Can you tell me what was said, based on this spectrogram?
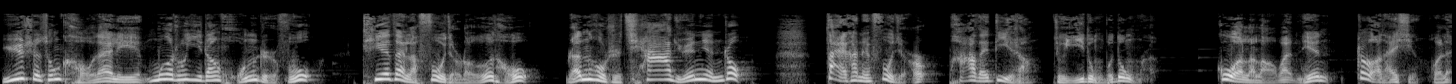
于是从口袋里摸出一张黄纸符，贴在了富九的额头，然后是掐诀念咒。再看这富九趴在地上就一动不动了。过了老半天，这才醒过来，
